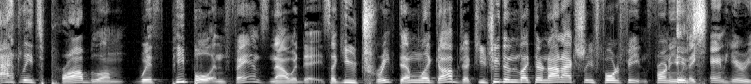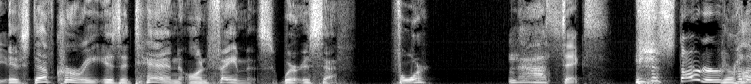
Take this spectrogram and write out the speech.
athletes' problem with people and fans nowadays. Like you treat them like objects. You treat them like they're not actually four feet in front of you and they can't hear you. If Steph Curry is a 10 on famous, where is Seth? Four? nah, six. He's a starter You're for high.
